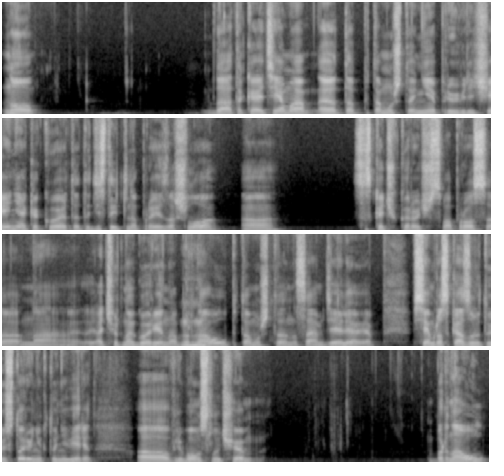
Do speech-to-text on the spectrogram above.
но да, такая тема. Это потому что не преувеличение какое-то, это действительно произошло. А, Соскочу, короче, с вопроса на, о Черногории на Барнаул, потому что на самом деле всем рассказываю эту историю, никто не верит. А, В любом случае, Барнаул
